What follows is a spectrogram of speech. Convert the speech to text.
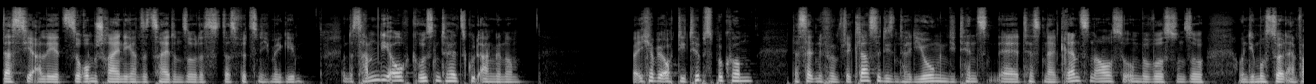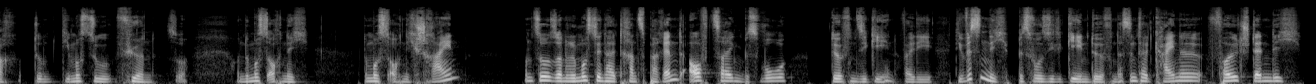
Dass hier alle jetzt so rumschreien die ganze Zeit und so, das, das wird's nicht mehr geben. Und das haben die auch größtenteils gut angenommen. Weil ich habe ja auch die Tipps bekommen, das ist halt eine fünfte Klasse, die sind halt jung, die testen, äh, testen halt Grenzen aus, so unbewusst und so. Und die musst du halt einfach, du, die musst du führen, so. Und du musst auch nicht, du musst auch nicht schreien und so, sondern du musst denen halt transparent aufzeigen, bis wo dürfen sie gehen. Weil die, die wissen nicht, bis wo sie gehen dürfen. Das sind halt keine vollständig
